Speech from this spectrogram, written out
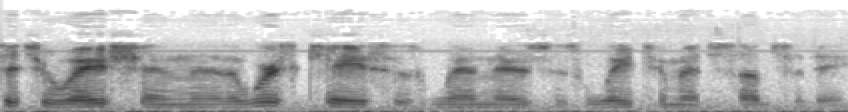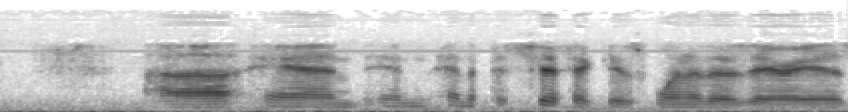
situation, the worst case is when there's just way too much subsidy. Uh, and, and and the Pacific is one of those areas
